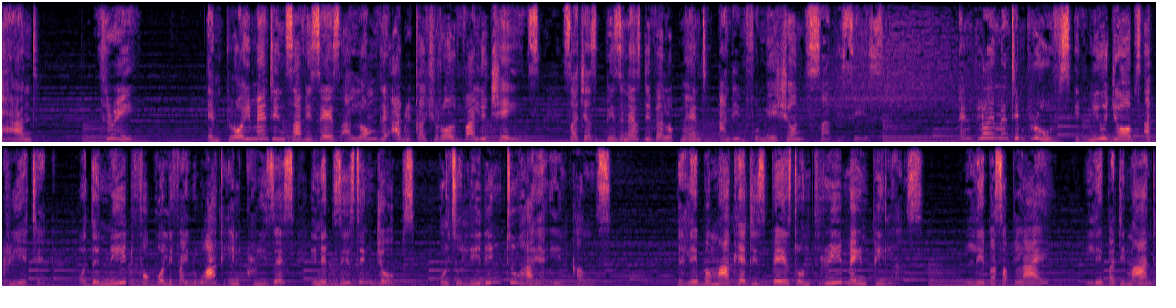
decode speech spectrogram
And 3. Employment in services along the agricultural value chains such as business development and information services. Employment improves if new jobs are created or the need for qualified work increases in existing jobs, also leading to higher incomes. The labor market is based on three main pillars labor supply, labor demand,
